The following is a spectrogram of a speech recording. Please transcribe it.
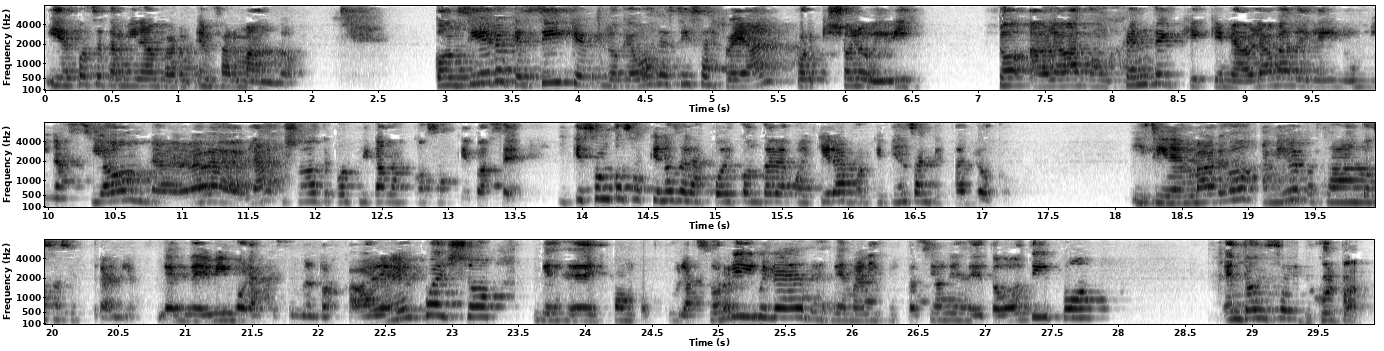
y después se termina enfermando. Considero que sí, que lo que vos decís es real porque yo lo viví yo hablaba con gente que, que, me hablaba de la iluminación, bla, bla, bla, bla, y yo no te puedo explicar las cosas que pasé. Y que son cosas que no se las puedes contar a cualquiera porque piensan que estás loco. Y sin embargo, a mí me pasaban cosas extrañas, desde víboras que se me enroscaban en el cuello, desde descomposturas horribles, desde manifestaciones de todo tipo. Entonces... Disculpa,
